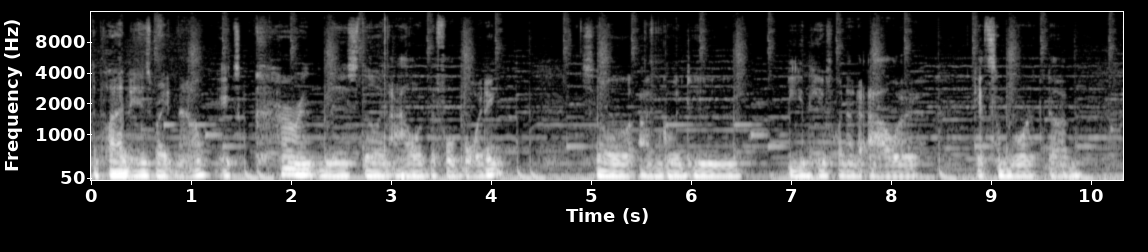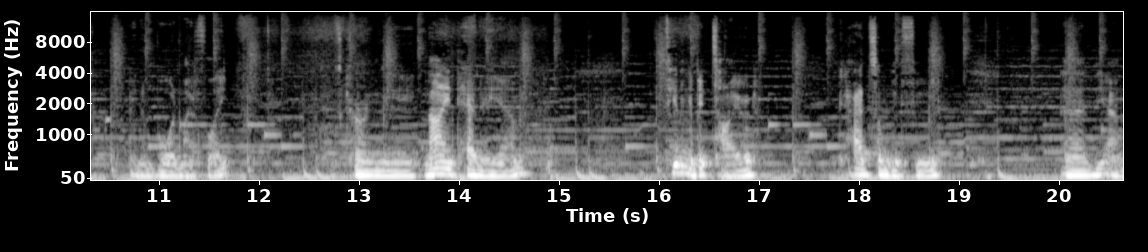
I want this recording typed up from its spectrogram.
the plan is right now, it's currently still an hour before boarding. So I'm going to be in here for another hour, get some work done and board my flight. It's currently 9 10 a.m. Feeling a bit tired. Had some good food. And yeah,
